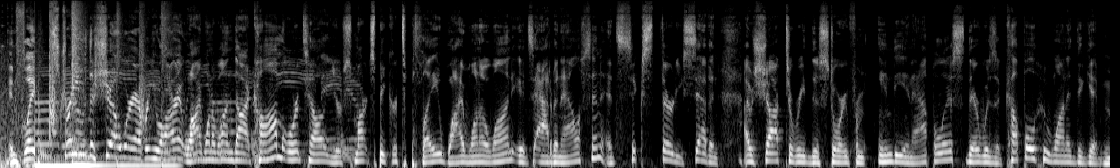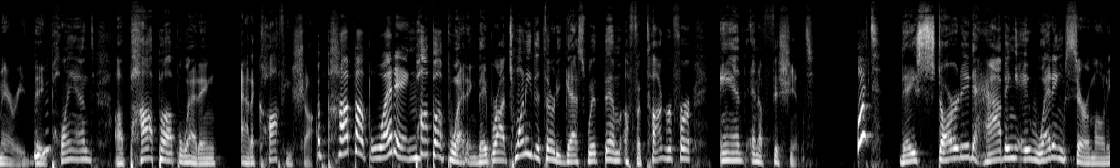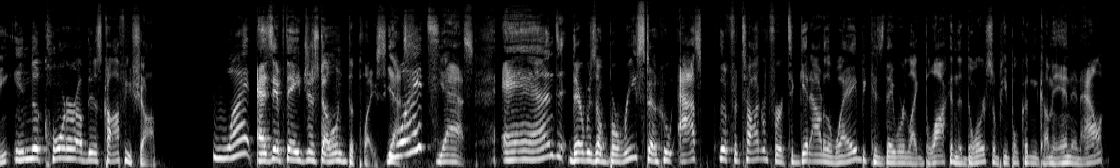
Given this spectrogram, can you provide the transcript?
Inflate. Stream the show wherever you are at y101.com or tell your smart speaker to play Y101. It's Adam and Allison at 637. I was shocked to read this story from Indianapolis. There was a couple who wanted to get married. They mm-hmm. planned a pop-up wedding at a coffee shop. A pop up wedding. Pop-up wedding. They brought 20 to 30 guests with them, a photographer and an officiant. What? They started having a wedding ceremony in the corner of this coffee shop What? as if they just owned the place. Yes. What? Yes. And there was a barista who asked the photographer to get out of the way because they were like blocking the door so people couldn't come in and out.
